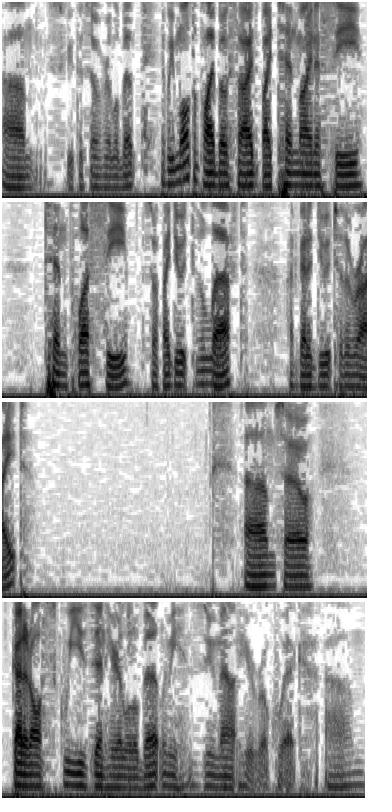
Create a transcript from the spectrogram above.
um, scoot this over a little bit, if we multiply both sides by 10 minus c, 10 plus c, so if I do it to the left, I've got to do it to the right. Um, so got it all squeezed in here a little bit. Let me zoom out here real quick. Um,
